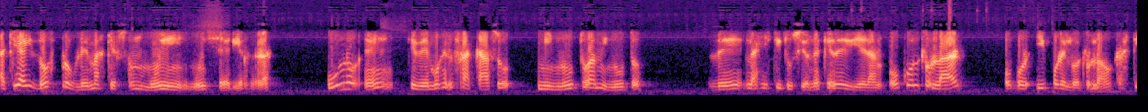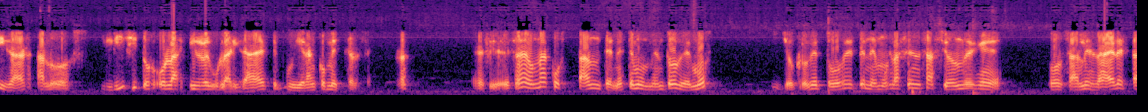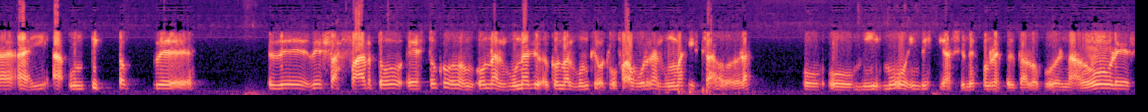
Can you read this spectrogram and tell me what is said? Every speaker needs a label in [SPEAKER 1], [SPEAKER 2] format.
[SPEAKER 1] aquí hay dos problemas que son muy, muy serios, ¿verdad? Uno es que vemos el fracaso minuto a minuto de las instituciones que debieran o controlar o por, y por el otro lado castigar a los ilícitos o las irregularidades que pudieran cometerse. Es decir, esa es una constante. En este momento vemos, y yo creo que todos tenemos la sensación de que González Daer está ahí a un de, de, de zafar todo esto con, con alguna con algún que otro favor de algún magistrado, ¿verdad? O, mismo investigaciones con respecto a los gobernadores,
